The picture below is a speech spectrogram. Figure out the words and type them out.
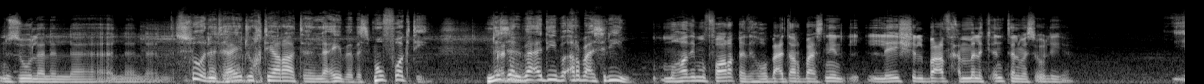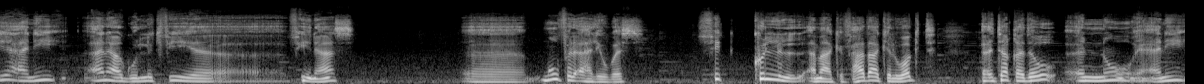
نزوله لل سوء نتائج واختيارات اللعيبة بس مو في وقتي نزل. بعدي بأربع سنين مو هذه مفارقة إذا هو بعد أربع سنين ليش البعض حملك أنت المسؤولية؟ يعني أنا أقول لك في في ناس مو في الأهلي وبس في كل الأماكن في هذاك الوقت اعتقدوا إنه يعني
